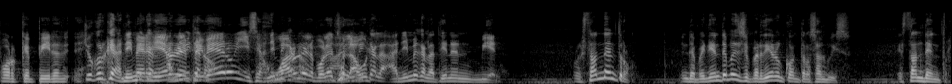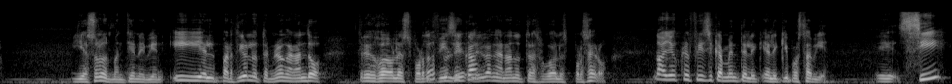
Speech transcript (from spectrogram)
Porque pierde- Yo creo que anímica, perdieron anímica el no. primero y se Anímica jugaron no. el boleto en la última. la, anímica la tienen bien. Porque están dentro. Independientemente si se perdieron contra San Luis. Están dentro. Y eso los mantiene bien. Y el partido lo terminó ganando tres goles por ¿Y dos. física? Le, le iban ganando tres goles por cero. No, yo creo que físicamente el, el equipo está bien. Eh, sí,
